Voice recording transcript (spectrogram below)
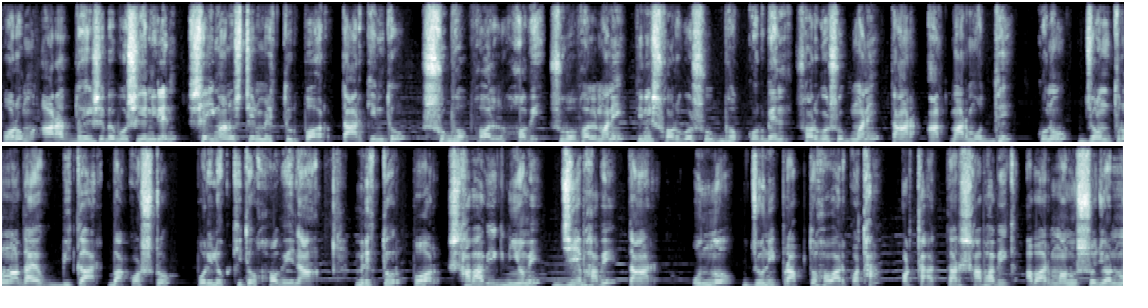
পরম আরাধ্য হিসেবে বসিয়ে নিলেন। সেই মানুষটির মৃত্যুর পর তার কিন্তু শুভ ফল হবে। শুভ ফল মানে তিনি স্বর্গসুখ ভোগ করবেন। স্বর্গসুখ মানে তার আত্মার মধ্যে কোনো যন্ত্রণাদায়ক বিকার বা কষ্ট পরিলক্ষিত হবে না। মৃত্যুর পর স্বাভাবিক নিয়মে যেভাবে তার অন্য জনি প্রাপ্ত হওয়ার কথা, অর্থাৎ তার স্বাভাবিক আবার মনুষ্য জন্ম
